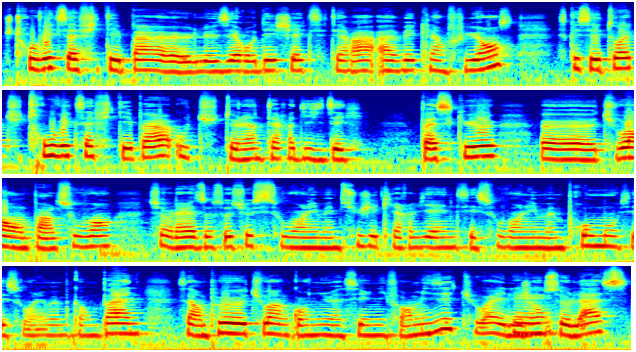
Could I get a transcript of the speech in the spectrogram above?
je trouvais que ça fitait pas euh, le zéro déchet, etc. avec l'influence, est-ce que c'est toi, tu trouvais que ça fitait pas ou tu te l'interdisais? Parce que tu vois, on parle souvent sur les réseaux sociaux, c'est souvent les mêmes sujets qui reviennent, c'est souvent les mêmes promos, c'est souvent les mêmes campagnes. C'est un peu, tu vois, un contenu assez uniformisé, tu vois, et les gens se lassent,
